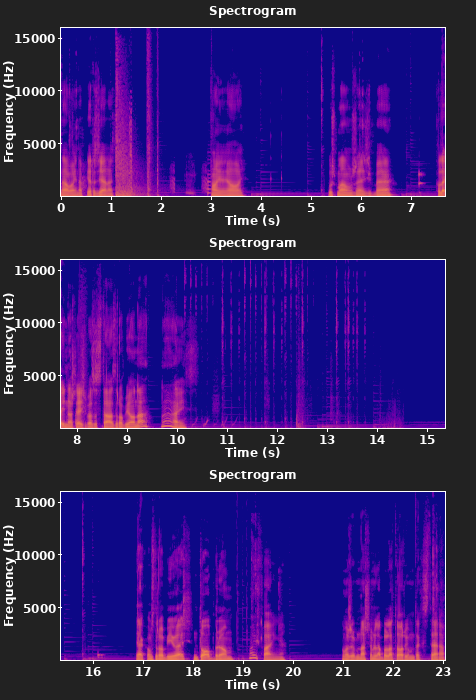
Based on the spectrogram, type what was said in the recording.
Dawaj, napierdzielać. Ojej, oj. Już mam rzeźbę. Kolejna rzeźba została zrobiona. Nice. Jaką zrobiłeś? Dobrą. No i fajnie. To Może w naszym laboratorium Dextera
